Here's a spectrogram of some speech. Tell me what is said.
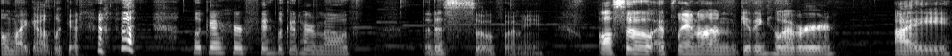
oh my god, look at look at her face, look at her mouth. That is so funny. Also, I plan on giving whoever I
